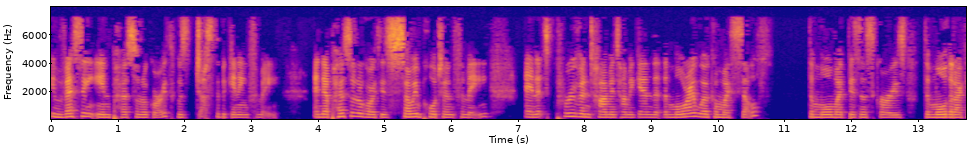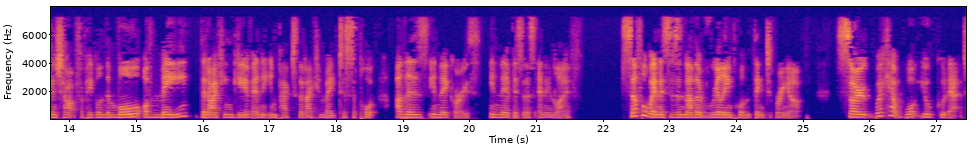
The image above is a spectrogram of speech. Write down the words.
Investing in personal growth was just the beginning for me. And now personal growth is so important for me. And it's proven time and time again that the more I work on myself, the more my business grows, the more that I can show up for people and the more of me that I can give and the impact that I can make to support others in their growth, in their business and in life. Self awareness is another really important thing to bring up. So work out what you're good at.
